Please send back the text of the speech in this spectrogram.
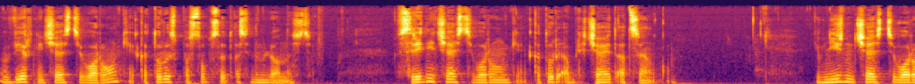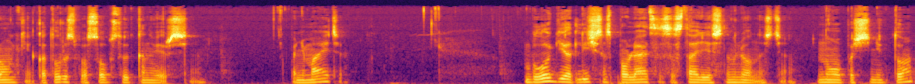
в верхней части воронки, который способствует осведомленности, в средней части воронки, который облегчает оценку, и в нижней части воронки, который способствует конверсии. Понимаете? Блоги отлично справляются со стадией осведомленности, но почти никто,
